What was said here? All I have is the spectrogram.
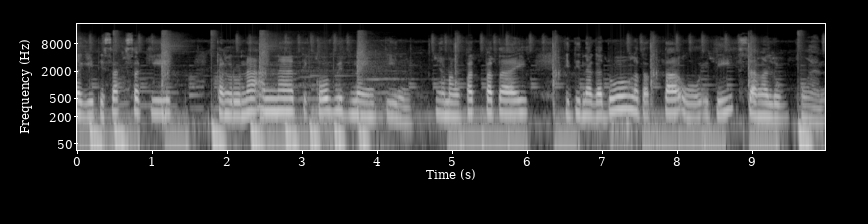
dagiti saksakit kang runaan na ti COVID-19 nga mangpatpatay iti nagado nga tattao iti sangalubngan.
